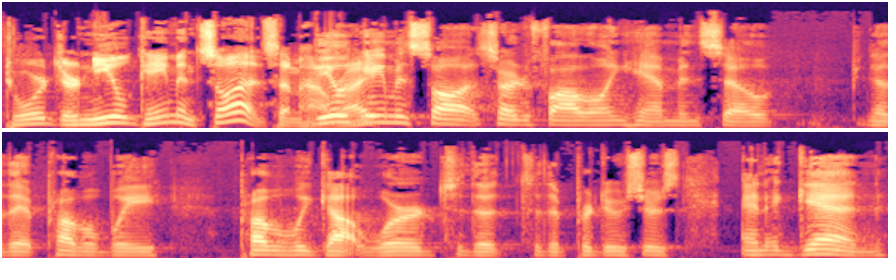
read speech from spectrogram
towards, or Neil Gaiman saw it somehow, Neil right? Gaiman saw it, started following him, and so you know they probably probably got word to the to the producers. And again,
